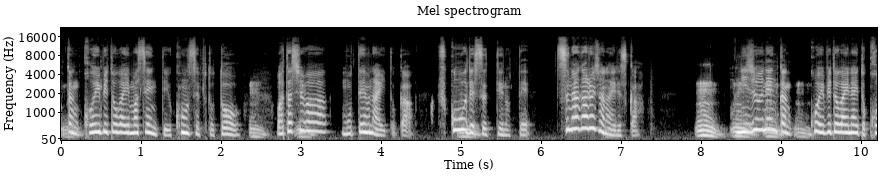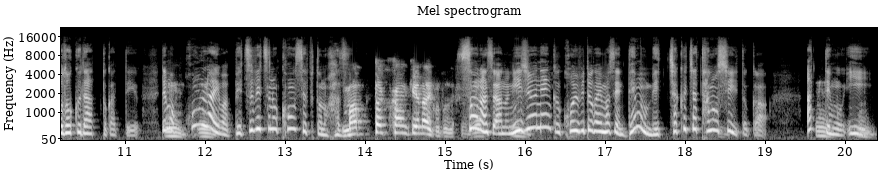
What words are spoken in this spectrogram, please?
年間恋人がいませんっていうコンセプトとうん、うん私はモテないとか不幸ですっていうのってつながるじゃないですか。うん、20年間恋人がいないと孤独だとかっていう。でうんも本来は別々のコンセプトのはず。全く関係ないことですよね。そうなんですよ。あのうん20年間恋人がいません。でもめちゃくちゃ楽しいとか、あってもいい。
